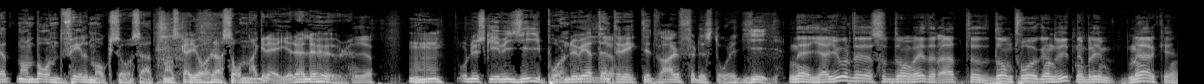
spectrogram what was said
sett någon Bondfilm också, så att man ska göra sådana grejer, eller hur? Yep. Mm. Och du skriver J på den. Du vet Ja. inte riktigt varför det står ett J. Nej, jag gjorde det så de vet att de två ögonvittnen blev märke.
